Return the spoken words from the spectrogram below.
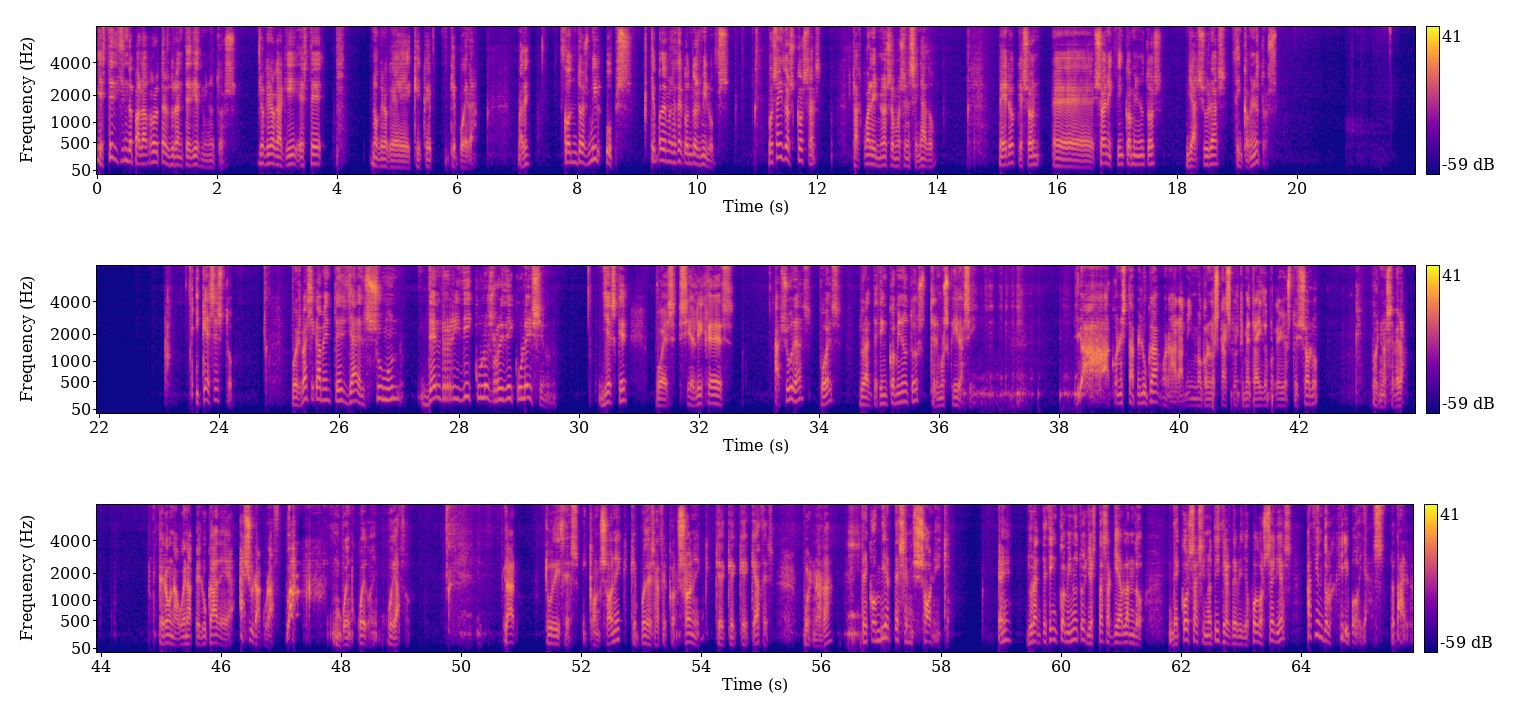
esté diciendo palabrotas durante 10 minutos. Yo creo que aquí este no creo que, que, pueda. ¿Vale? Con 2000 ups. ¿Qué podemos hacer con 2000 ups? Pues hay dos cosas, las cuales no os hemos enseñado, pero que son eh, Sonic 5 minutos y Asuras 5 minutos. ¿Y qué es esto? Pues básicamente es ya el sumum del ridiculous ridiculation. Y es que Pues si eliges Asuras, pues durante cinco minutos tenemos que ir así. Ya, con esta peluca, bueno, ahora mismo con los cascos que me he traído porque yo estoy solo, pues no se verá. Pero una buena peluca de Ashura Kuraf. Un buen juego, ¿eh? un juegazo. Claro, tú dices, ¿y con Sonic? ¿Qué puedes hacer con Sonic? ¿Qué, qué, qué, qué haces? Pues nada, te conviertes en Sonic. ¿Eh? Durante cinco minutos y estás aquí hablando de cosas y noticias de videojuegos serias, haciendo el gilipollas. Total.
